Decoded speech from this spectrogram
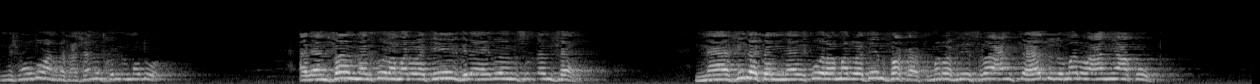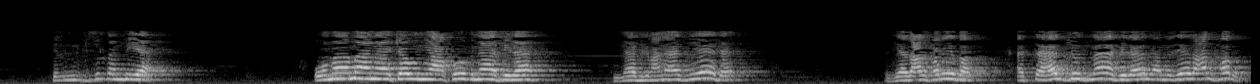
مش موضوعنا بس عشان ندخل الموضوع. الأنفال مذكورة مرتين في الآية الأولى من سورة الأنفال. نافلة مذكورة مرتين فقط مرة في الإسراء عن التهجد ومرة عن يعقوب. في سورة الأنبياء. وما معنى كون يعقوب نافلة؟ النافلة معناها الزيادة زيادة على الفريضة. التهجد نافلة لأنه زيادة على الفرض.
